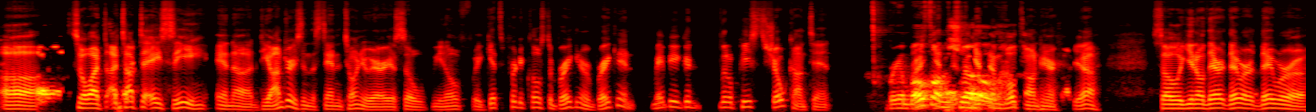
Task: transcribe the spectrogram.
Uh, so I, I talked to AC, and uh, DeAndre's in the San Antonio area. So you know, if it gets pretty close to breaking or breaking it, maybe a good little piece of show content. Bring them right? both on Get- the show. Get them both on here. Yeah. So you know, they're they were they were uh,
